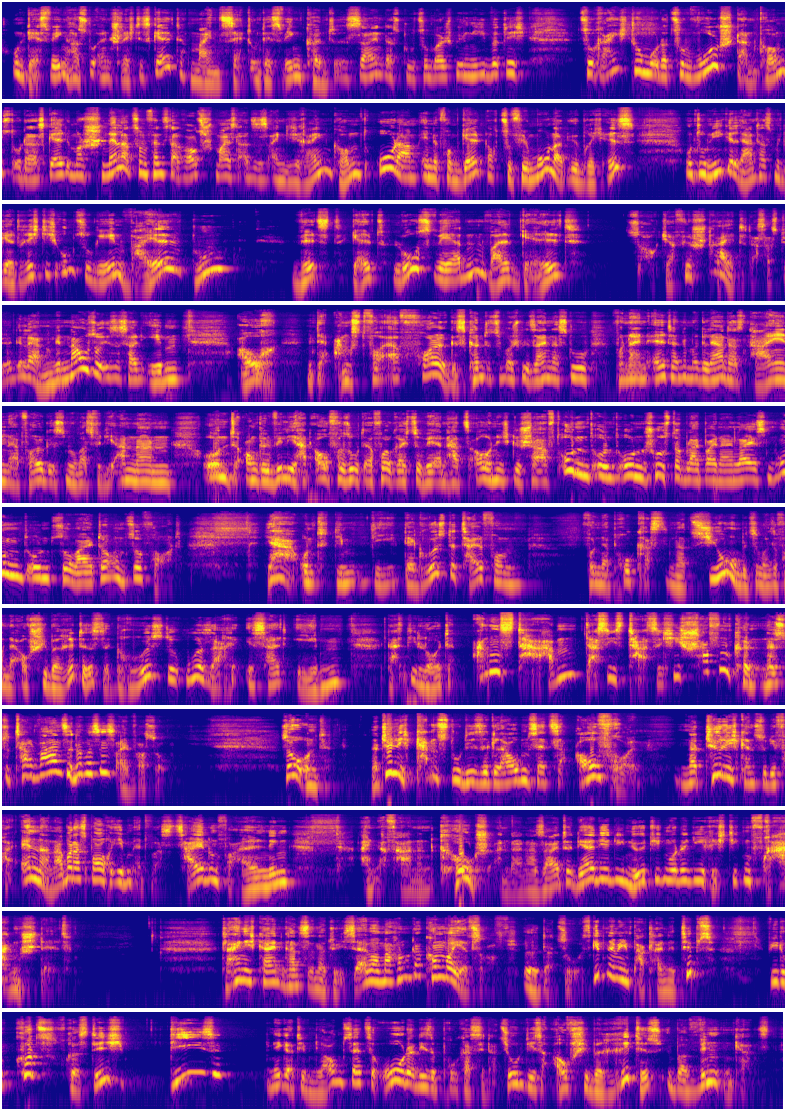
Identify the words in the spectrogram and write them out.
Und deswegen hast du ein schlechtes Geld-Mindset. Und deswegen könnte es sein, dass du zum Beispiel nie wirklich zu Reichtum oder zu Wohlstand kommst oder das Geld immer schneller zum Fenster rausschmeißt, als es eigentlich reinkommt oder am Ende vom Geld noch zu viel Monat übrig ist und du nie gelernt hast, mit Geld richtig umzugehen, weil du willst Geld loswerden, weil Geld sorgt ja für Streit. Das hast du ja gelernt. Und genauso ist es halt eben auch mit der Angst vor Erfolg. Es könnte zum Beispiel sein, dass du von deinen Eltern immer gelernt hast, nein, Erfolg ist nur was für die anderen. Und Onkel Willi hat auch versucht, erfolgreich zu werden, hat es auch nicht geschafft. Und, und, und, Schuster bleibt bei deinen Leisten und, und so weiter und so fort. Ja, und die, die, der größte Teil von von der Prokrastination bzw. von der Aufschieberitis, die größte Ursache ist halt eben, dass die Leute Angst haben, dass sie es tatsächlich schaffen könnten. Das ist total Wahnsinn, aber es ist einfach so. So, und natürlich kannst du diese Glaubenssätze aufräumen. Natürlich kannst du die verändern, aber das braucht eben etwas Zeit und vor allen Dingen einen erfahrenen Coach an deiner Seite, der dir die nötigen oder die richtigen Fragen stellt. Kleinigkeiten kannst du natürlich selber machen und da kommen wir jetzt äh, dazu. Es gibt nämlich ein paar kleine Tipps, wie du kurzfristig diese negativen Glaubenssätze oder diese Prokrastination, diese Aufschieberitis überwinden kannst.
